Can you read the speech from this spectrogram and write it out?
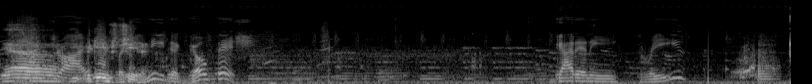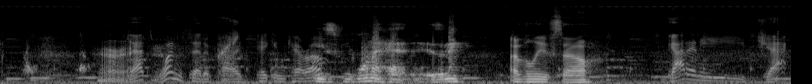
Yeah, the game's but you need to go fish. Got any threes? Alright, That's one set of cards taken care of. He's one ahead, isn't he? I believe so. Got any jacks?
